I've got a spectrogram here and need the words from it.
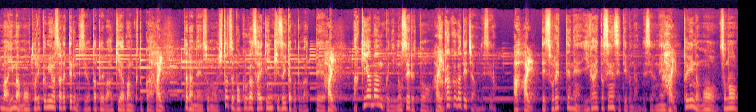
まあ今もう取り組みはされてるんですよ。例えば空き家バンクとか、はい。ただねその一つ僕が最近気づいたことがあって、はい。空き家バンクに載せるとはい。価格が出ちゃうんですよ。あはい。でそれってね意外とセンシティブなんですよね。はい。というのもその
